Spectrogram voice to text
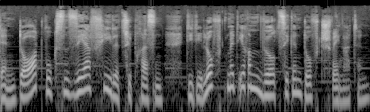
denn dort wuchsen sehr viele Zypressen, die die Luft mit ihrem würzigen Duft schwängerten.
